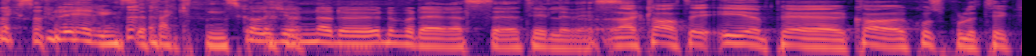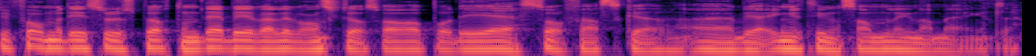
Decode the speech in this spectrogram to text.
Ekskluderingseffekten skal ikke undervurderes, eh, tydeligvis. Det er klart, INP, hvilken politikk vi får med de som du spurte om, det blir veldig vanskelig å svare på. De er så ferske. Eh, vi har ingenting å sammenligne med, egentlig.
